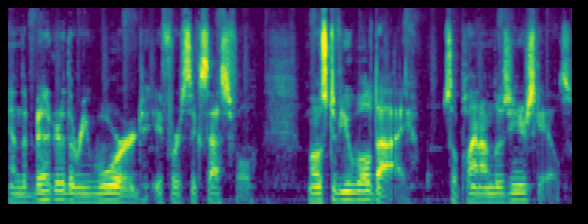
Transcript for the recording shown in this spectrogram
and the bigger the reward if we're successful. Most of you will die, so plan on losing your scales.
